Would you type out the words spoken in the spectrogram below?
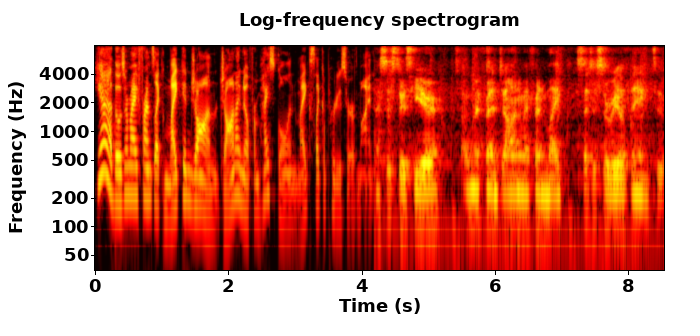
yeah those are my friends like Mike and John John I know from high school and Mike's like a producer of mine My sister's here. I'm my friend John and my friend Mike. Such a surreal thing to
